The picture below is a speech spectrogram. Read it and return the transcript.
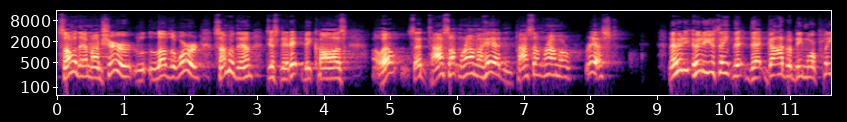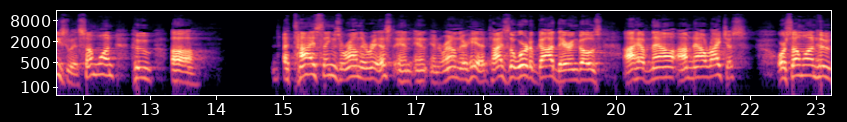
Some of them, I'm sure, love the word. Some of them just did it because, well, said tie something around my head and tie something around my wrist. Now, who do, who do you think that, that God would be more pleased with? Someone who uh, uh, ties things around their wrist and, and, and around their head, ties the word of God there and goes, I have now, I'm now righteous. Or someone who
